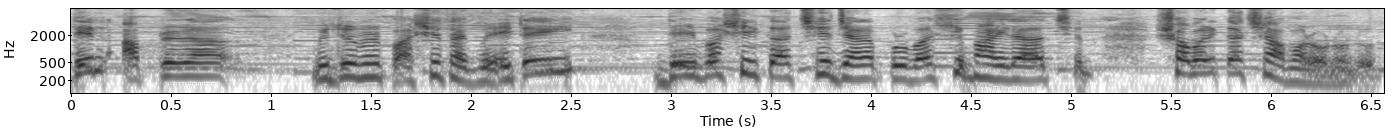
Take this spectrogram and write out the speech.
দেন আপনারা মিল্টন ভাইয়ের পাশে থাকবেন। এটাই দেশবাসীর কাছে, যারা প্রবাসী ভাইরা আছেন, সবার কাছে আমার অনুরোধ।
